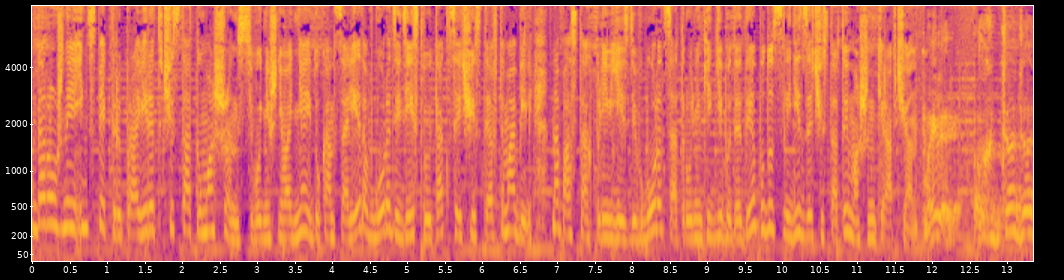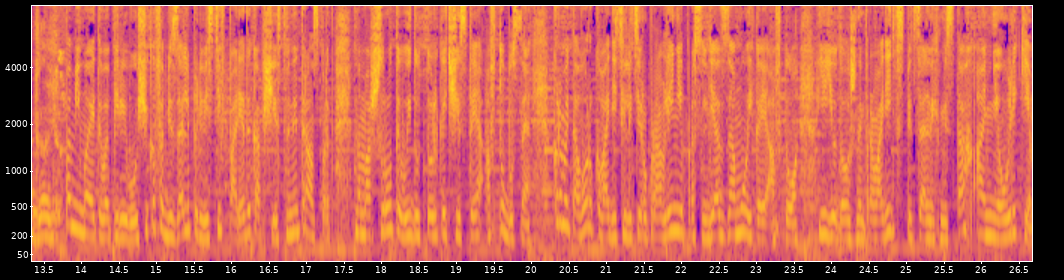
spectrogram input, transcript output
Дорожные инспекторы проверят чистоту машин. С сегодняшнего дня и до конца лета в городе действует акция «Чистый автомобиль». На постах при въезде в город сотрудники ГИБДД будут следить за чистотой машин кировчан. Ах, да, да, да. Помимо этого, перевозчиков обязали привести в порядок общественный транспорт. На маршруты выйдут только чистые автобусы. Кроме того, руководители теруправления проследят за мойкой авто. Ее должны проводить в специальных местах, а не у реки.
